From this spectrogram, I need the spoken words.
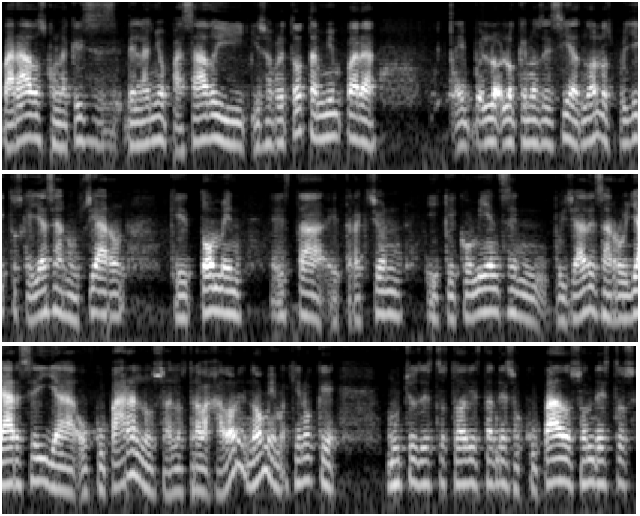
varados con la crisis del año pasado y, sobre todo también para pues, lo, lo, que nos decías, ¿no? Los proyectos que ya se anunciaron que tomen esta eh, tracción y que comiencen pues ya a desarrollarse y a ocupar a los a los trabajadores, ¿no? Me imagino que muchos de estos todavía están desocupados, son de estos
